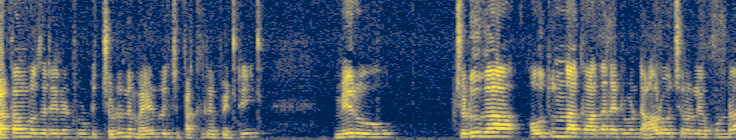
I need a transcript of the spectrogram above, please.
గతంలో జరిగినటువంటి చెడుని మైండ్ నుంచి పక్కకి పెట్టి మీరు చెడుగా అవుతుందా కాదనేటువంటి ఆలోచన లేకుండా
